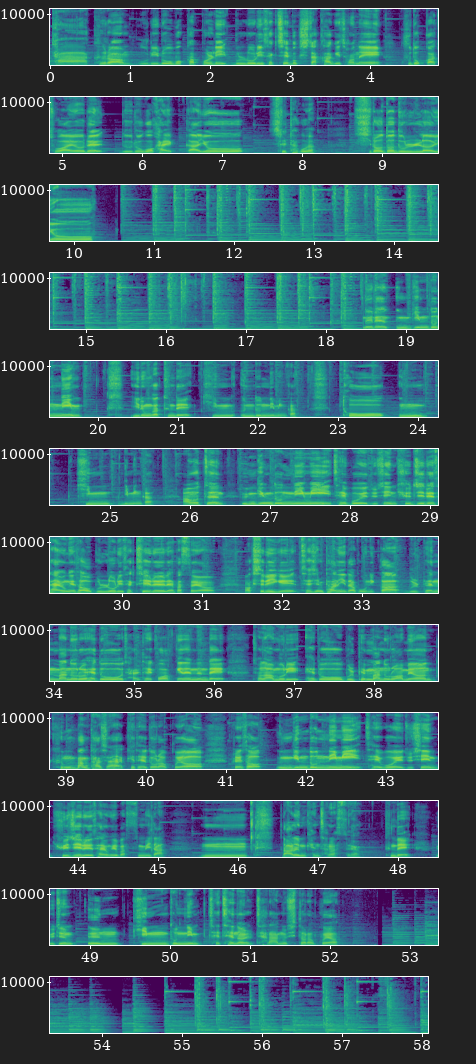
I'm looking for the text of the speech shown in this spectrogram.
자, 그럼 우리 로보카폴리 물놀이 색칠북 시작하기 전에 구독과 좋아요를 누르고 갈까요? 싫다고요? 싫어도 눌러요. 오늘은 은김도님 이름 같은데 김은도님인가? 도은김님인가? 아무튼 은김도님이 제보해주신 휴지를 사용해서 물놀이 색칠을 해봤어요. 확실히 이게 최신판이다 보니까 물펜만으로 해도 잘 될 것 같긴 했는데 전 아무리 해도 물펜만으로 하면 금방 다시 하얗게 되더라고요. 그래서 은김도님이 제보해주신 휴지를 사용해봤습니다. 음 나름 괜찮았어요. 근데 요즘 은김도님 제 채널 잘 안 오시더라고요.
